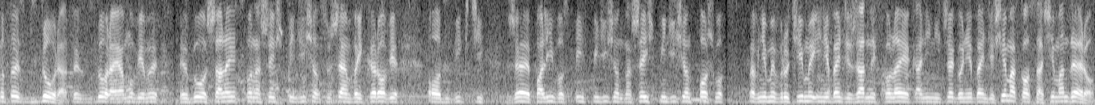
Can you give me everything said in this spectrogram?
bo to jest bzdura, to jest bzdura. Ja mówię, my, było szaleństwo na 6,50, słyszałem w Wejherowie od Wikci, że paliwo z 5,50 na 6,50 poszło. Pewnie my wrócimy i nie będzie żadnych kolejek ani niczego nie będzie. Siema Kosa, siemandero,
